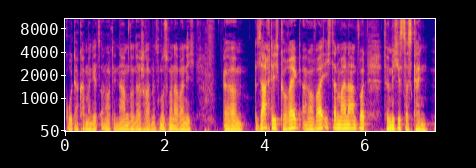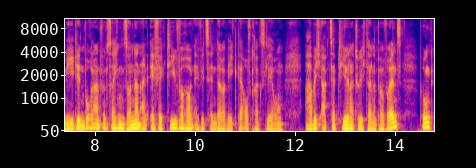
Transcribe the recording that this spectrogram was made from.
Gut, da kann man jetzt auch noch den Namen drunter schreiben, das muss man aber nicht. Ähm, sachlich korrekt, einmal war ich dann meine Antwort. Für mich ist das kein Medienbuch in Anführungszeichen, sondern ein effektiverer und effizienterer Weg der Auftragsklärung. Aber ich akzeptiere natürlich deine Präferenz. Punkt.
